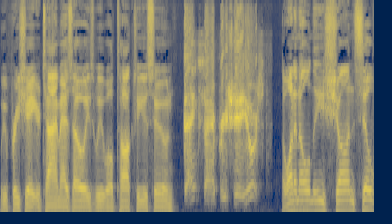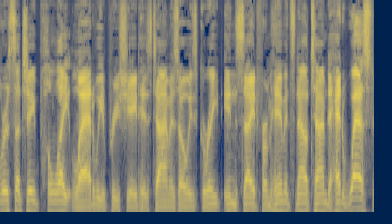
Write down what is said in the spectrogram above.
We appreciate your time as always. We will talk to you soon. Thanks. I appreciate yours. The one and only Sean Sylver, such a polite lad. We appreciate his time. As always, great insight from him. It's now time to head west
